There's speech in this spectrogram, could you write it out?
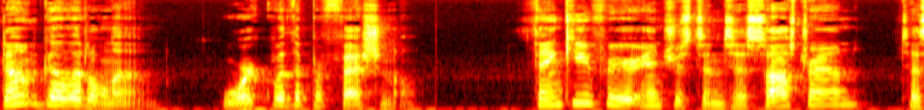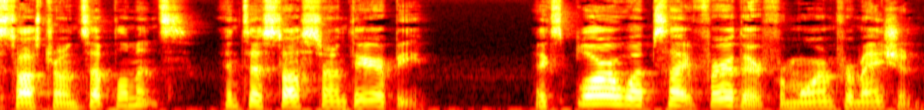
Don't go it alone. Work with a professional. Thank you for your interest in testosterone, testosterone supplements, and testosterone therapy. Explore our website further for more information.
